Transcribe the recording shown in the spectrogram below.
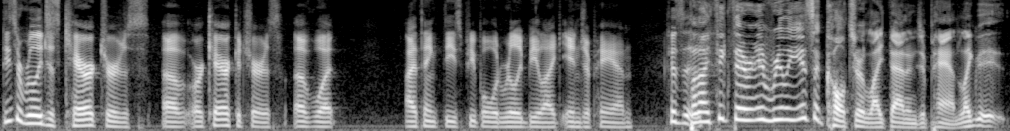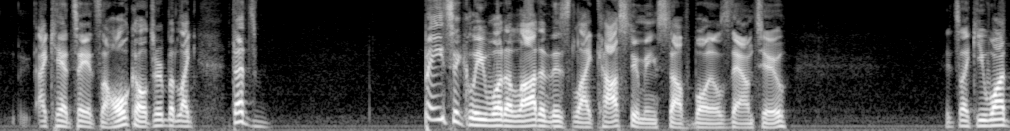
these are really just characters of or caricatures of what I think these people would really be like in Japan. Because, But I think there it really is a culture like that in Japan. Like I can't say it's the whole culture, but like that's basically what a lot of this like costuming stuff boils down to. It's like you want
